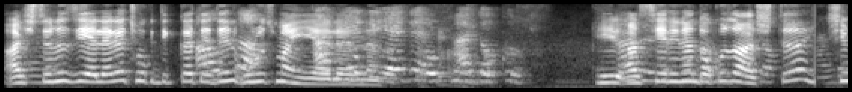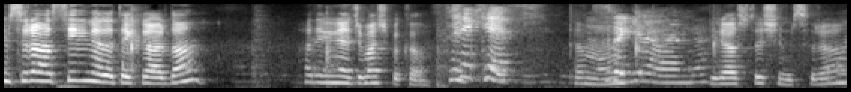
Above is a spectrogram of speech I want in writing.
Açtığınız yerlere çok dikkat edin. Altı. Unutmayın Yedi. yerlerini. Yedi. Ay dokuz. Hayır, Asyelina 9 açtı. Şimdi sıra Asyelina'da tekrardan. Hadi Lina'cığım aç bakalım. Sekiz. Tamam. Sıra yine bende. Biraz da şimdi sıra.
